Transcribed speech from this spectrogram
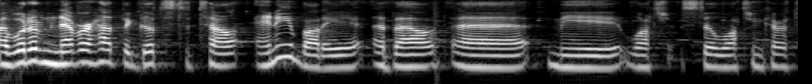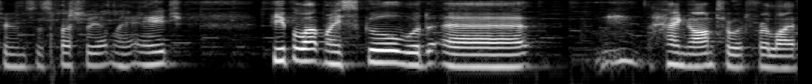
I would have never had the guts to tell anybody about uh, me watch still watching cartoons, especially at my age. People at my school would uh, hang on to it for life.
